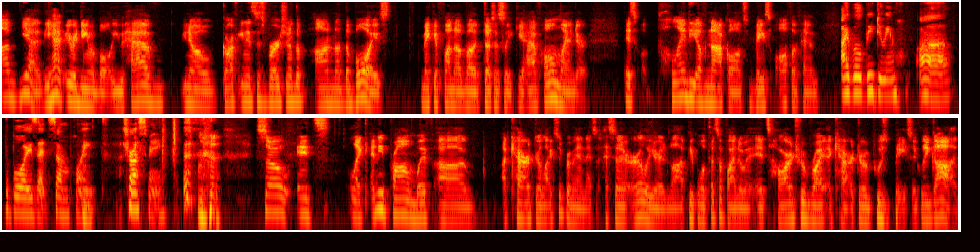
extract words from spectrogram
Um, yeah, you have Irredeemable. You have you know Garth Ennis' version of the on uh, the Boys, making fun of uh, Justice League. You have Homelander. There's plenty of knockoffs based off of him. I will be doing uh, the boys at some point. Trust me. so it's like any problem with uh, a character like Superman, as I said earlier, and a lot of people testify to it. It's hard to write a character who's basically God.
